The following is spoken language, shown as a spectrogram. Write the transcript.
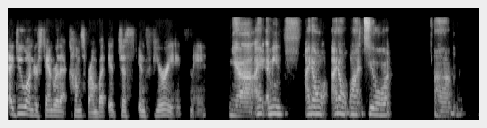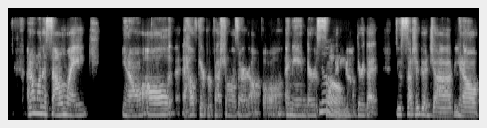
I do understand where that comes from, but it just infuriates me. Yeah, I, I mean, I don't, I don't want to, um, I don't want to sound like, you know, all healthcare professionals are awful. I mean, there's no. so many out there that do such a good job, you know,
